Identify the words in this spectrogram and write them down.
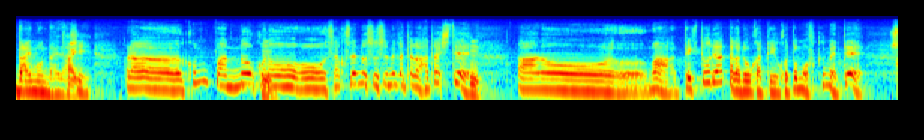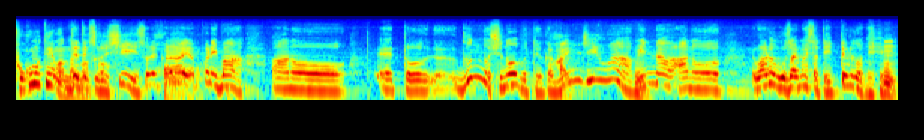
大問題だし、はいから今般のこの作戦の進め方が果たして、うん、あのまあ、適当であったかどうかということも含めてそこもテーマに出てくるしそれからやっぱりまああのえっと軍の首脳部というか、軍人はみんな、うん、あの悪うございましたって言ってるのに、うん、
